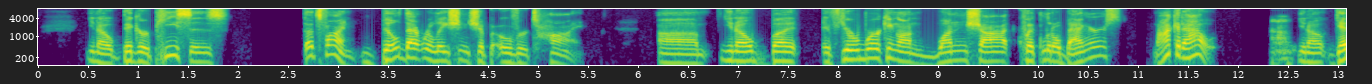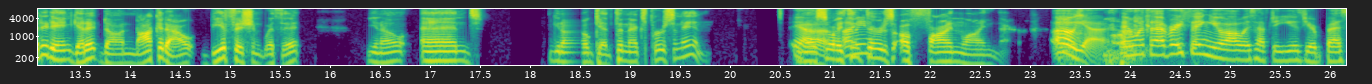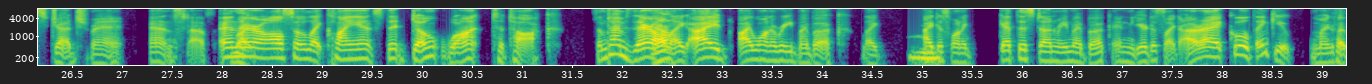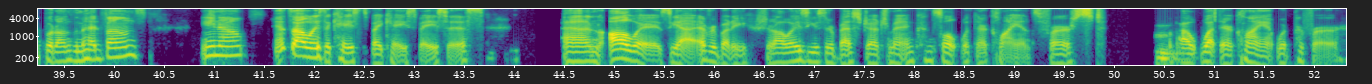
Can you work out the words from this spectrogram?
you know bigger pieces that's fine build that relationship over time um you know but if you're working on one shot quick little bangers knock it out you know get it in get it done knock it out be efficient with it you know and you know get the next person in you know, so i think mean, there's a fine line there Oh Yeah. yeah. And with everything you always have to use your best judgment and stuff. And Right. there are also like clients that don't want to talk. Sometimes they're Yeah. all like I I want to read my book. Like I Mhm. just want to get this done, read my book and you're just like, "All right, cool. Thank you. Mind if I put on some headphones?" You know, it's always a case by case basis. And always, yeah, everybody should always use their best judgment and consult with their clients first Mhm. about what their client would prefer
